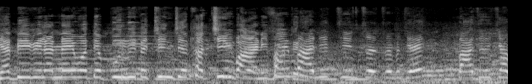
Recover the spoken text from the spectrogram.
या देवीला नैवेद्य पूर्वी तर चिंचेचा चिंब आणि चिंब भाकरी. आणि चिंचचं म्हणजे बाजरीच्या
